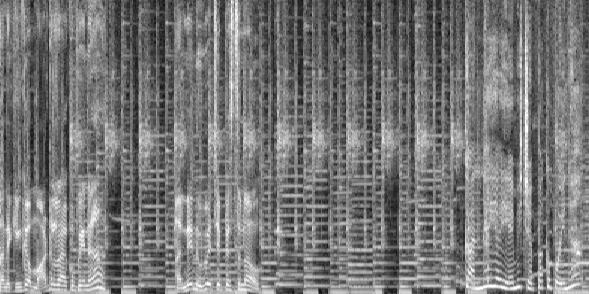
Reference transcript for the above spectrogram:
తనకింకా మాటలు రాకపోయినా అన్నీ నువ్వే చెప్పిస్తున్నావు. కన్నయ్య ఏమి చెప్పకపోయినా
